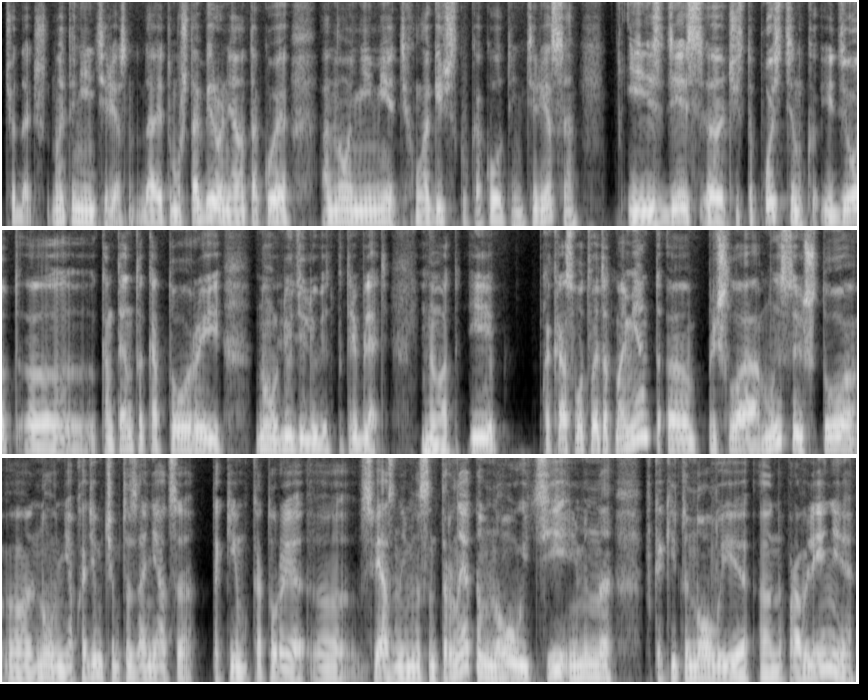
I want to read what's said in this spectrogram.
что дальше? Ну, это неинтересно, да, это масштабирование, оно такое, оно не имеет технологического какого-то интереса, и здесь э, чисто постинг идет э, контента, который ну, люди любят потреблять. Mm-hmm. Вот. И как раз вот в этот момент э, пришла мысль, что э, ну, необходимо чем-то заняться таким, которые э, связаны именно с интернетом, но уйти именно в какие-то новые э, направления,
